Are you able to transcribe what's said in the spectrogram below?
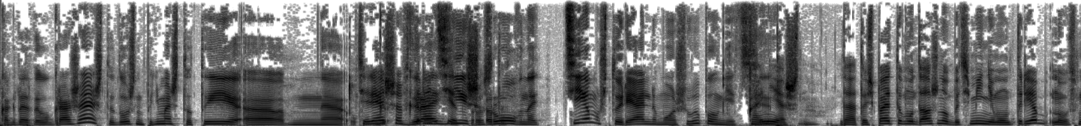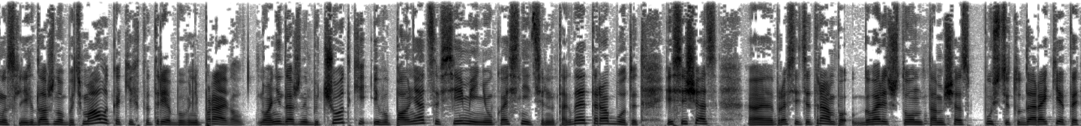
когда ты угрожаешь, ты должен понимать, что ты э, э теряешь грозишь просто. ровно тем, что реально можешь выполнить. Конечно, да, то есть поэтому должно быть минимум треб, ну в смысле их должно быть мало каких-то требований, правил, но они должны быть четкие и выполняться всеми неукоснительно. Тогда это работает. Если сейчас, э, простите, Трамп говорит, что он там сейчас пустит туда ракеты,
